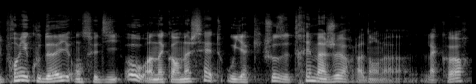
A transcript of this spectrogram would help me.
du premier coup d'œil, on se dit oh, un accord maj 7, où il y a quelque chose de très majeur là dans l'accord.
